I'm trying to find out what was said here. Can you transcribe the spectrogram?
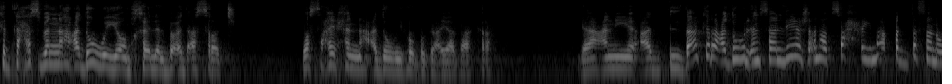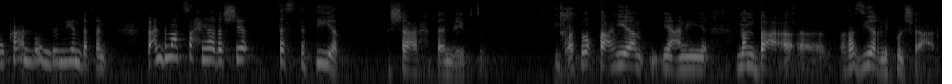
كنت احسب انه عدوي يوم خيل البعد أسرج. والصحيح أنه عدوي هو بقى يا ذاكرة. يعني الذاكرة عدو الإنسان. ليش؟ أنا تصحي ما قد دفن وكان انه يندفن فعندما تصحي هذا الشيء تستثير الشاعر حتى أنه يكتب. وأتوقع هي يعني منبع آه، غزير لكل شاعر.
